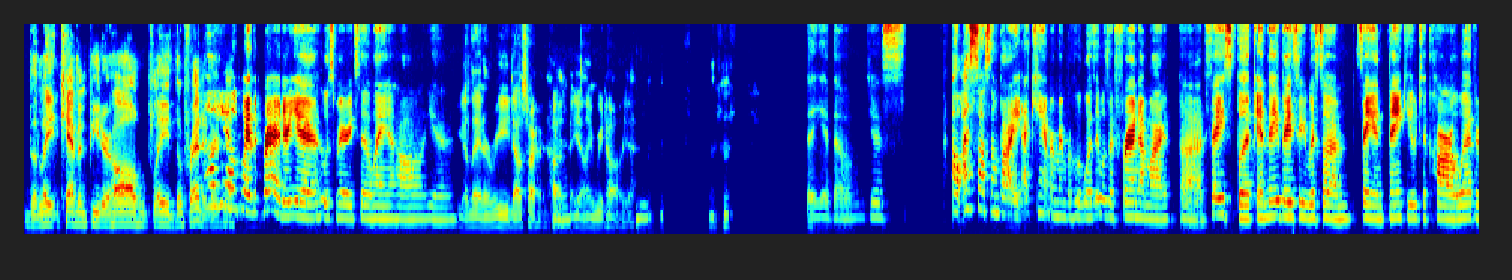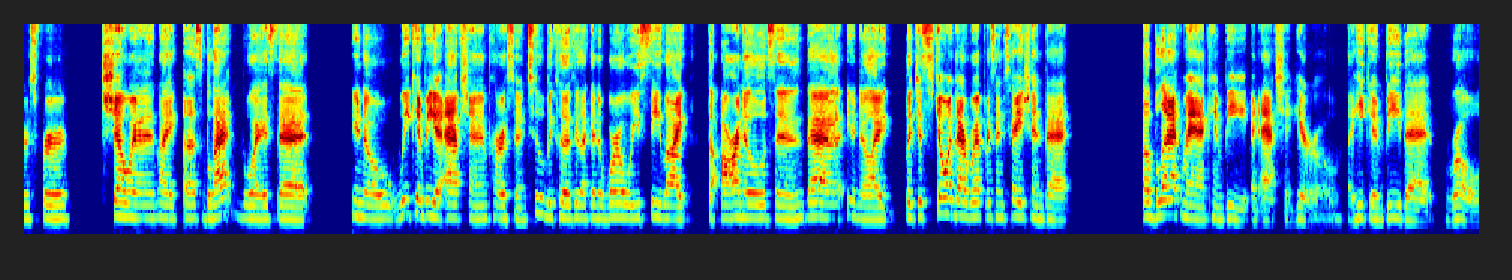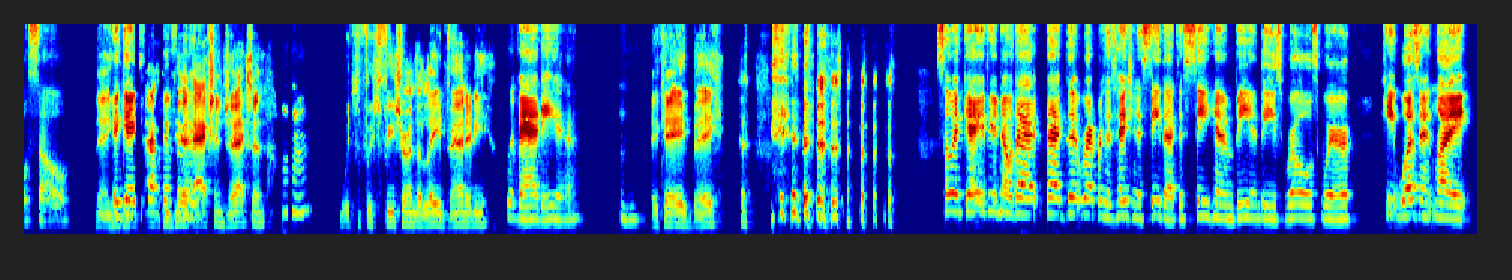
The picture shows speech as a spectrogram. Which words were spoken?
the late Kevin Peter Hall who played the Predator. Oh yeah, who played the Predator? Yeah, who was married to Alaina Hall? Yeah, yeah, Lena Reed. That was her husband. Yeah, Lena Reed Hall. Yeah. Mhm. Mhm. but yeah, though, just oh, I saw somebody. I can't remember who it was. It was a friend on my uh, Facebook, and they basically was um saying thank you to Carl Weathers for showing like us black boys that you know we can be an action person too, because like in the world where you see like the Arnolds and that, you know, like but just showing that representation that a black man can be an action hero. Like he can be that role. So It he gave did, act- he something for- Action Jackson, mhm. which was featuring the late Vanity, with Vanity, yeah. Mhm. aka Bay. So it gave, you know, that that good representation to see that, to see him be in these roles where he wasn't like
